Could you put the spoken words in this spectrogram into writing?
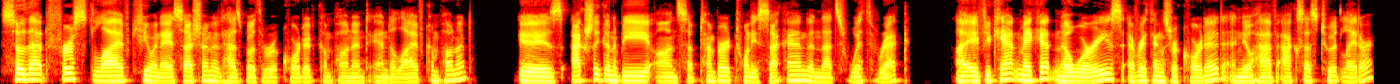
So that first live Q&A session, it has both a recorded component and a live component, is actually going to be on September 22nd, and that's with Rick. Uh, if you can't make it, no worries. Everything's recorded and you'll have access to it later.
